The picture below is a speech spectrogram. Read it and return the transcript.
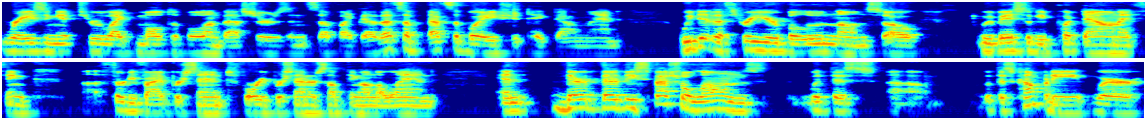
raising it through like multiple investors and stuff like that. That's a that's the way you should take down land. We did a three year balloon loan, so we basically put down I think thirty five percent, forty percent, or something on the land, and they're they're these special loans with this uh, with this company where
